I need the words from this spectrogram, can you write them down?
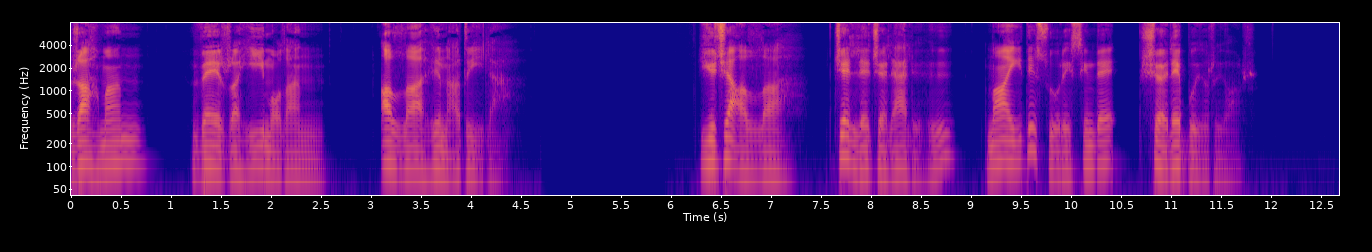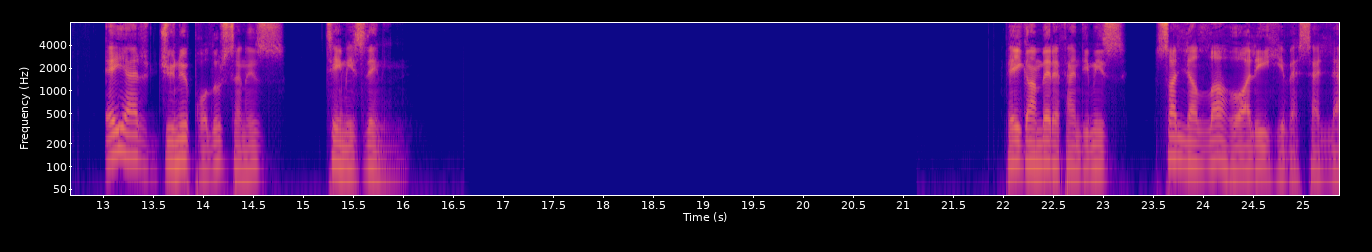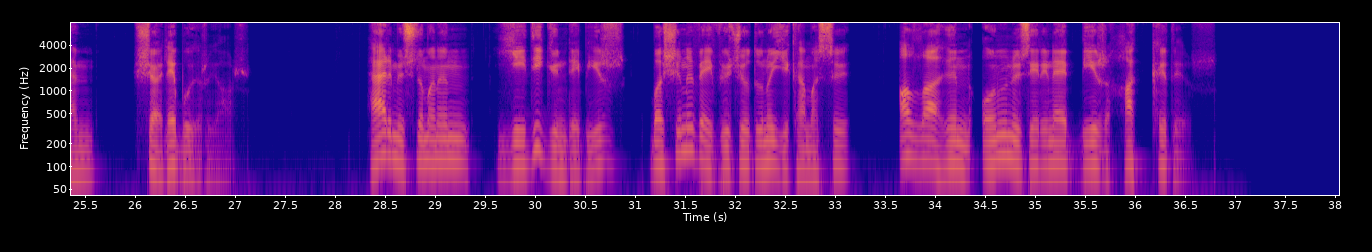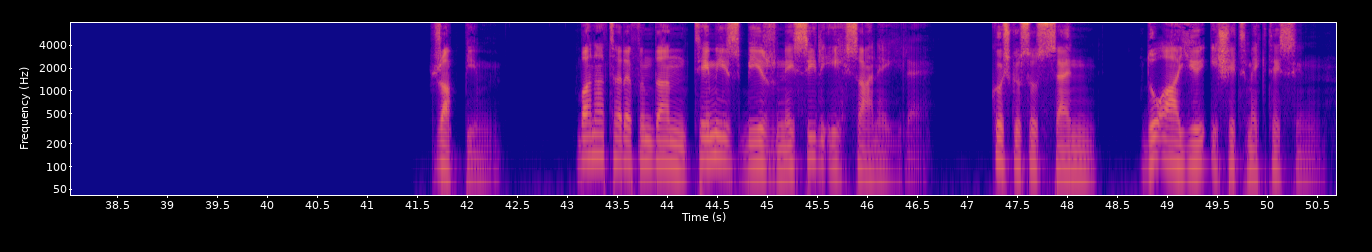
Rahman ve Rahim olan Allah'ın adıyla. Yüce Allah Celle Celaluhu Maide suresinde şöyle buyuruyor. Eğer cünüp olursanız temizlenin. Peygamber Efendimiz sallallahu aleyhi ve sellem şöyle buyuruyor. Her Müslümanın yedi günde bir başını ve vücudunu yıkaması Allah'ın onun üzerine bir hakkıdır. Rabbim, bana tarafından temiz bir nesil ihsan eyle. Kuşkusuz sen duayı işitmektesin.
